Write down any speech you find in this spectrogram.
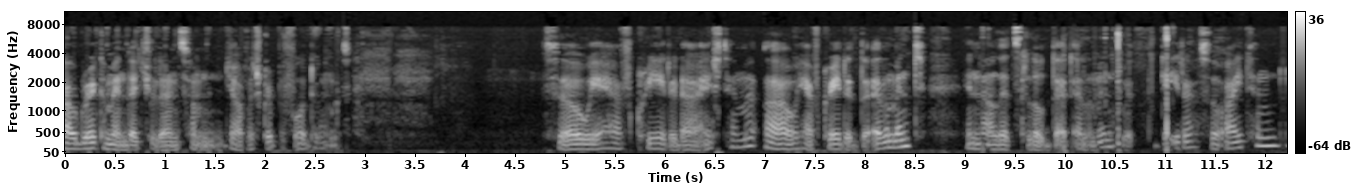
I would recommend that you learn some JavaScript before doing this. So we have created our HTML uh, we have created the element and now let's load that element with data. So items,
